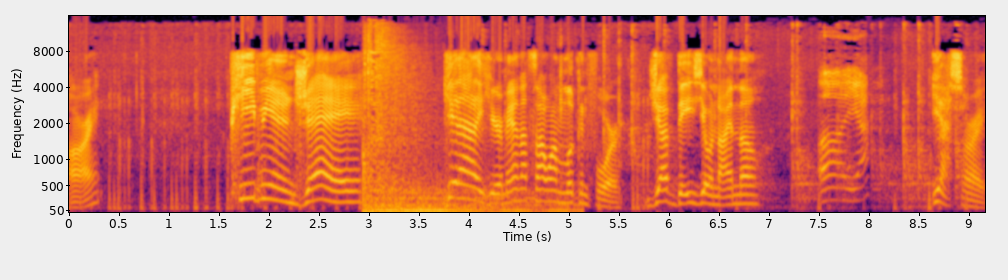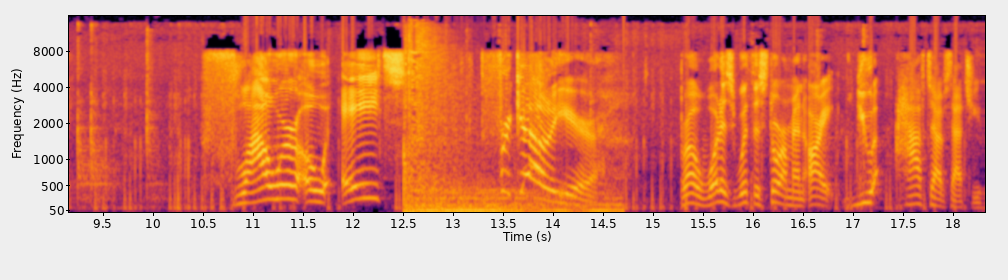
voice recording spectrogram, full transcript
All right. PB and J. Get out of here, man. That's not what I'm looking for. Do you have Daisy 09 though? Uh, yeah. Yes. All right. Flower 08. Freak out of here, bro. What is with the store, man? All right, you have to have statue.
